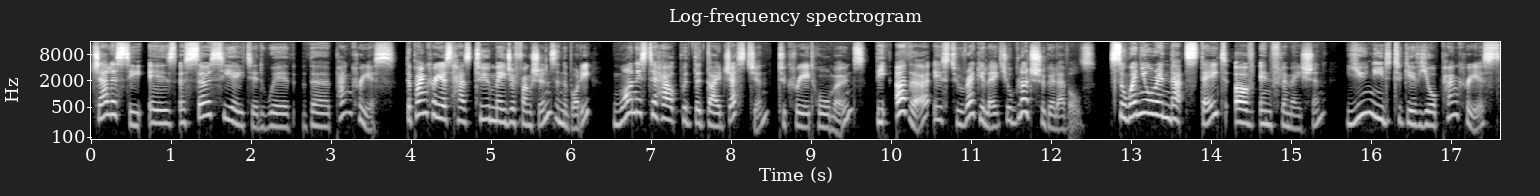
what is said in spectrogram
jealousy is associated with the pancreas. The pancreas has two major functions in the body. One is to help with the digestion to create hormones, the other is to regulate your blood sugar levels. So, when you're in that state of inflammation, you need to give your pancreas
